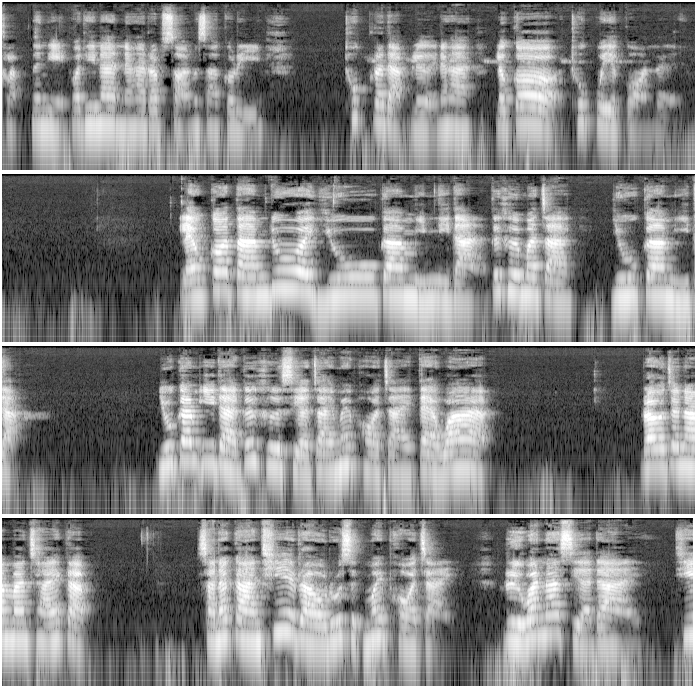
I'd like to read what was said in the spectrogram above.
คลับนั่นเองเพราะที่นั่นนะคะรับสอนภาษาเกาหลีทุกระดับเลยนะคะ แล้วก็ทุกไวยากรณ์เลย แล้วก็ตามด้วยยูกามิมนิดาก็คือมาจากยูกามิดายูกามอีดาก็คือเสียใจไม่พอใจ แต่ว่า เราจะนำมาใช้กับ สถานการณ์ที่เรารู้สึกไม่พอใจ หรือว่าน่าเสียดายที่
